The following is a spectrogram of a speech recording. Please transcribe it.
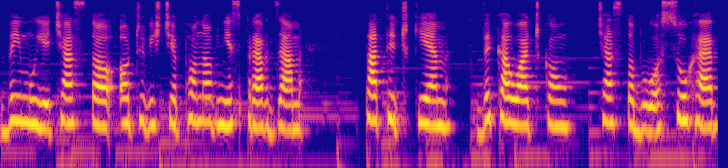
wyjmuję ciasto. Oczywiście ponownie sprawdzam patyczkiem, wykałaczką. Ciasto było suche,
